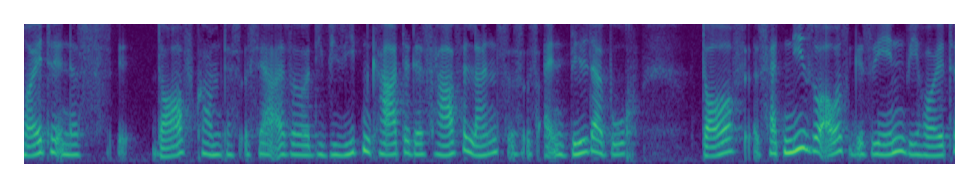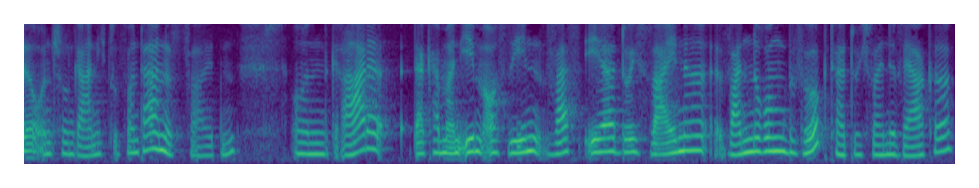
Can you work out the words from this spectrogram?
heute in das Dorf kommt, das ist ja also die Visitenkarte des Havellands. Es ist ein Bilderbuch Dorf. Es hat nie so ausgesehen wie heute und schon gar nicht zu Fontanes Zeiten. Und gerade da kann man eben auch sehen, was er durch seine Wanderungen bewirkt hat, durch seine Werke.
